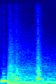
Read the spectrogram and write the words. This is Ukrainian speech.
you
